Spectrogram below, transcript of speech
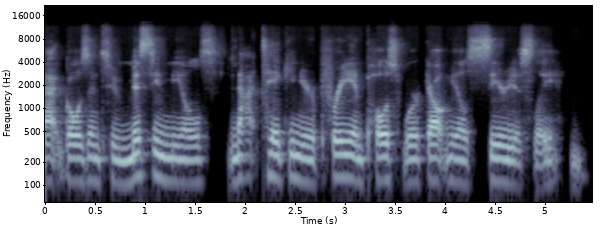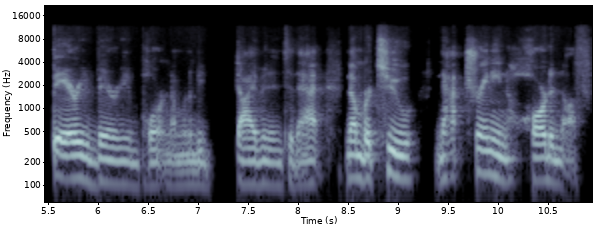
that goes into missing meals, not taking your pre and post workout meals seriously. Very, very important. I'm going to be diving into that. Number two, not training hard enough.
